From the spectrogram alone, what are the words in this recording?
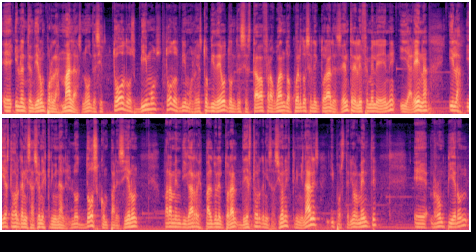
Eh, y lo entendieron por las malas, ¿no? Es decir, todos vimos, todos vimos estos videos donde se estaba fraguando acuerdos electorales entre el FMLN y Arena y, las, y estas organizaciones criminales. Los dos comparecieron para mendigar respaldo electoral de estas organizaciones criminales y posteriormente eh, rompieron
